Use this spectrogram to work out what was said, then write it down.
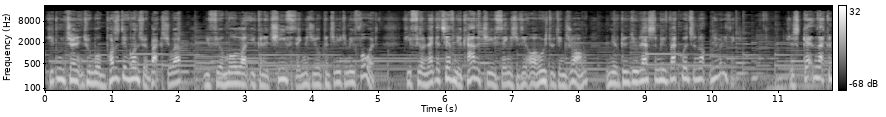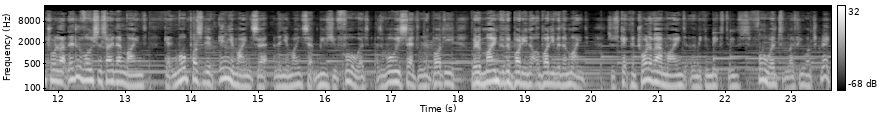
If you can turn it into a more positive one so it backs you up, you feel more like you can achieve things, you'll continue to move forward. If you feel negative and you can't achieve things, you think, oh, I always do things wrong, then you're going to do less and move backwards and not do anything. Just getting that control of that little voice inside their mind, getting more positive in your mindset, and then your mindset moves you forward. As I've always said, we're a body, we're a mind with a body, not a body with a mind. So just get control of our mind, and then we can make moves forward to the life we want to create.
